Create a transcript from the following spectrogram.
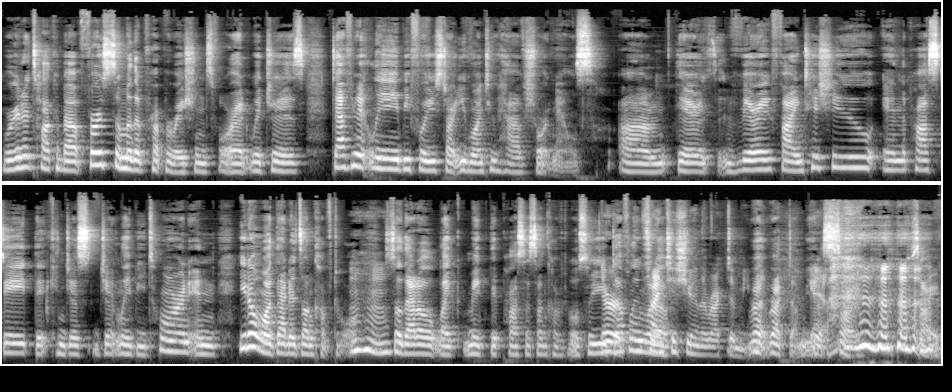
we're going to talk about first some of the preparations for it, which is definitely before you start, you want to have short nails. Um, there's very fine tissue in the prostate that can just gently be torn, and you don't want that. It's uncomfortable. So, that'll like make the process uncomfortable. So, you or definitely fine want to. tissue in the rectum you Re- rectum, yes. Sorry. Sorry.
